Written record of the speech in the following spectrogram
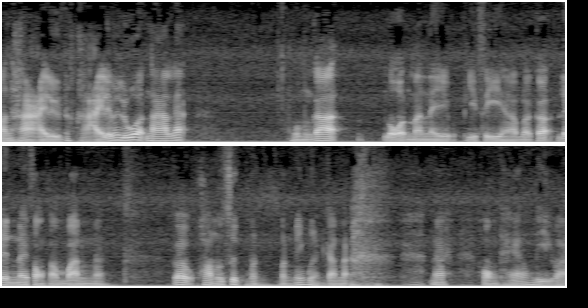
มันหายหรือขายเลยไม่รู้อะนานแล้ว ผมก็โหลดมันใน PC นะครับ แล้วก็เล่นได้สองสามวันนะ ก็ความรู้สึกมันมันไม่เหมือนกันนะนะ ของแท้ต้องดีกว่า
